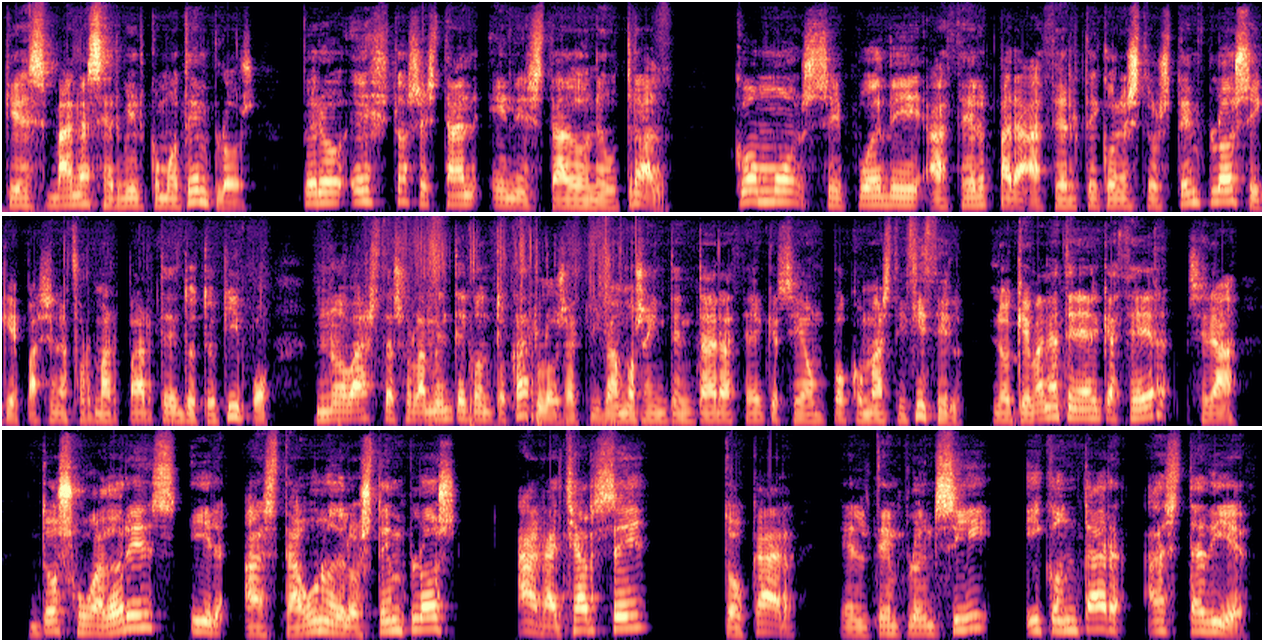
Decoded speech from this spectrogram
que van a servir como templos, pero estos están en estado neutral cómo se puede hacer para hacerte con estos templos y que pasen a formar parte de tu equipo. No basta solamente con tocarlos, aquí vamos a intentar hacer que sea un poco más difícil. Lo que van a tener que hacer será dos jugadores ir hasta uno de los templos, agacharse, tocar el templo en sí y contar hasta 10.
